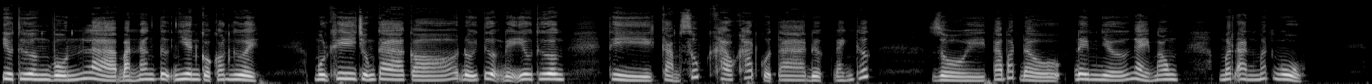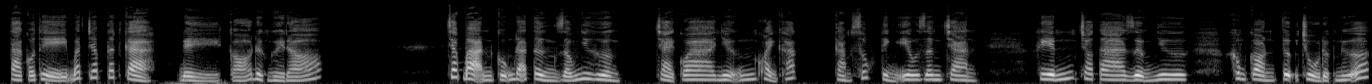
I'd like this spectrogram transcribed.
Yêu thương vốn là bản năng tự nhiên của con người – một khi chúng ta có đối tượng để yêu thương thì cảm xúc khao khát của ta được đánh thức, rồi ta bắt đầu đêm nhớ ngày mong, mất ăn mất ngủ. Ta có thể bất chấp tất cả để có được người đó. Chắc bạn cũng đã từng giống như Hường, trải qua những khoảnh khắc cảm xúc tình yêu dâng tràn, khiến cho ta dường như không còn tự chủ được nữa,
